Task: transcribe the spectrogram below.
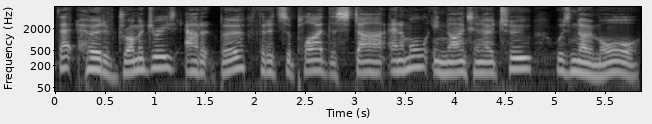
That herd of dromedaries out at Bourke that had supplied the star animal in 1902 was no more.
